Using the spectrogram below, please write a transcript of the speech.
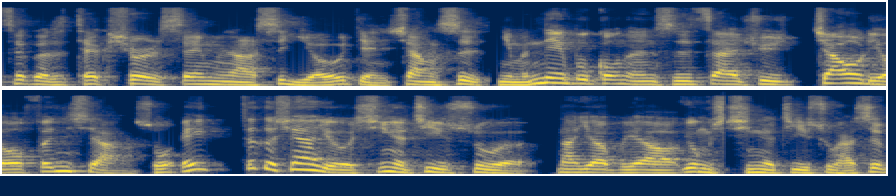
这个 texture seminar 是有一点像是你们内部工程师在去交流分享，说，哎，这个现在有新的技术了，那要不要用新的技术，还是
